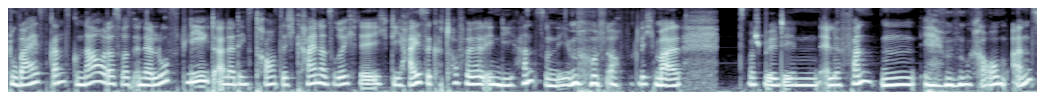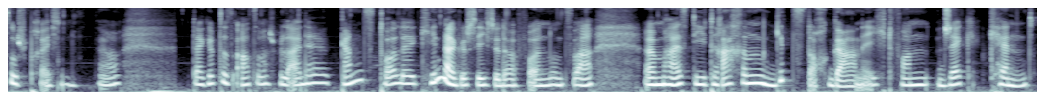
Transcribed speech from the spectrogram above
Du weißt ganz genau, dass was in der Luft liegt, allerdings traut sich keiner so richtig, die heiße Kartoffel in die Hand zu nehmen und auch wirklich mal zum Beispiel den Elefanten im Raum anzusprechen. Ja. Da gibt es auch zum Beispiel eine ganz tolle Kindergeschichte davon. Und zwar ähm, heißt die Drachen gibt's doch gar nicht von Jack Kent.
